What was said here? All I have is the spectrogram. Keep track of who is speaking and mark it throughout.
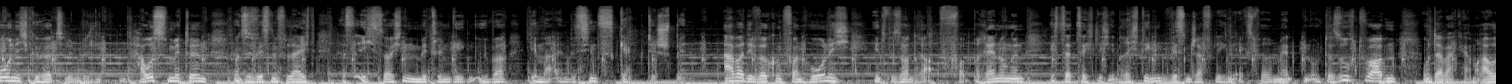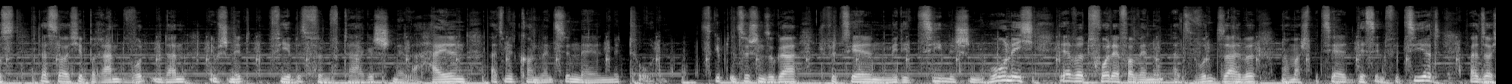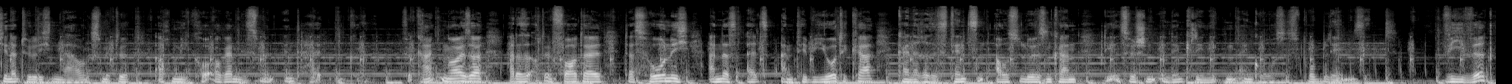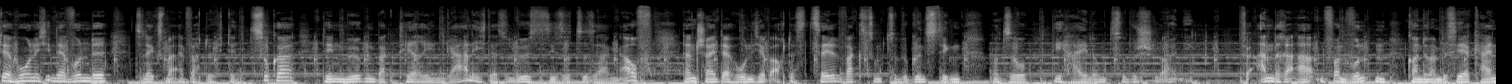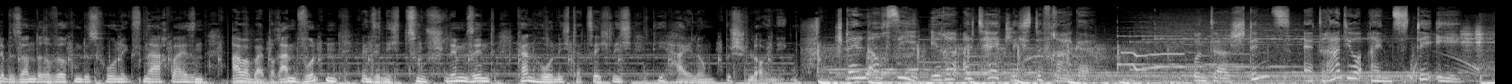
Speaker 1: Honig gehört zu den beliebten Hausmitteln und Sie wissen vielleicht, dass ich solchen Mitteln gegenüber immer ein bisschen skeptisch bin. Aber die Wirkung von Honig, insbesondere auf Verbrennungen, ist tatsächlich in richtigen wissenschaftlichen Experimenten untersucht worden und dabei kam raus, dass solche Brandwunden dann im Schnitt vier bis fünf Tage schneller heilen als mit konventionellen Methoden. Es gibt inzwischen sogar speziellen medizinischen Honig, der wird vor der Verwendung als Wundsalbe nochmal speziell desinfiziert, weil solche natürlichen Nahrungsmittel auch Mikroorganismen enthalten können. Für Krankenhäuser hat es auch den Vorteil, dass Honig anders als Antibiotika keine Resistenzen auslösen kann, die inzwischen in den Kliniken ein großes Problem sind. Wie wirkt der Honig in der Wunde? Zunächst mal einfach durch den Zucker. Den mögen Bakterien gar nicht, das löst sie sozusagen auf. Dann scheint der Honig aber auch das Zellwachstum zu begünstigen und so die Heilung zu beschleunigen. Für andere Arten von Wunden konnte man bisher keine besondere Wirkung des Honigs nachweisen, aber bei Brandwunden, wenn sie nicht zu schlimm sind, kann Honig tatsächlich die Heilung beschleunigen.
Speaker 2: Stellen auch Sie Ihre alltäglichste Frage unter stimmtz.radio1.de.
